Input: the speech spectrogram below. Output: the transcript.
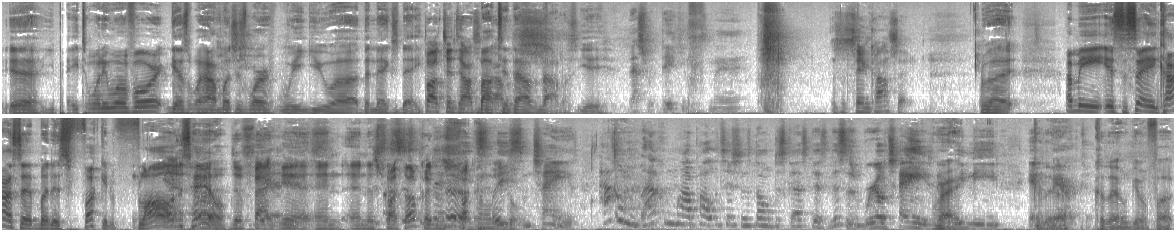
yeah. You pay twenty one for it. Guess what? How much it's worth when you uh the next day? About ten thousand. About ten thousand dollars. Yeah, That's ridiculous, man. It's the same concept. But I mean, it's the same concept, but it's fucking flawed as hell. Uh, the fact, Yeah, yeah, and and it's Our fucked up because it's fucking legal. Some change. How come? How come our politicians don't discuss this? This is real change that Right. we need in America. Because they don't give a fuck.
